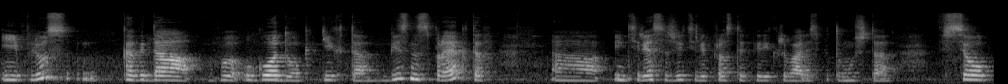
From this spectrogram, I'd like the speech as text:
И плюс, когда в угоду каких-то бизнес-проектов э, интересы жителей просто перекрывались, потому что все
